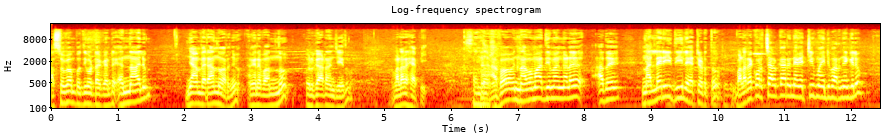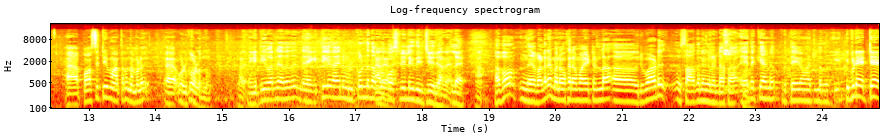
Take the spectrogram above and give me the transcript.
അസുഖം ബുദ്ധിമുട്ടൊക്കെ ഉണ്ട്. എന്നാലും ഞാൻ വരാമെന്ന് പറഞ്ഞു. അങ്ങനെ വന്നു ഉദ്ഘാടനം ചെയ്തു. വളരെ ഹാപ്പി. അപ്പോൾ നവമാധ്യമങ്ങൾ അത് നല്ല രീതിയിൽ ഏറ്റെടുത്തു. വളരെ കുറച്ച് ആൾക്കാർ നെഗറ്റീവ് മൈൻഡ് പറഞ്ഞെങ്കിലും പോസിറ്റീവ് മാത്രം നമ്മൾ ഉൾക്കൊള്ളുന്നു. നെഗറ്റീവ് പറഞ്ഞാൽ അത് നെഗറ്റീവ് അതിനെ ഉൾക്കൊണ്ട് നമ്മൾ പോസിറ്റീവിലേക്ക് തിരിച്ചു വരിക അല്ലേ? അപ്പോൾ വളരെ മനോഹരമായിട്ടുള്ള ഒരുപാട് സാധനങ്ങളുണ്ട്. ഏതൊക്കെയാണ് പ്രത്യേകമായിട്ടുള്ളത്? ഇവിടെ ഏറ്റവും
